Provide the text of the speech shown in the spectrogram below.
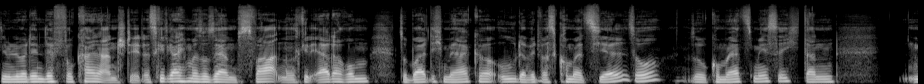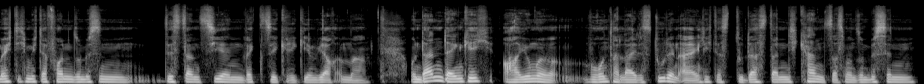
Nehme lieber den Lift, wo keiner ansteht. Es geht gar nicht mehr so sehr ums Warten. Es geht eher darum, sobald ich merke, uh, da wird was kommerziell, so, so kommerzmäßig, dann möchte ich mich davon so ein bisschen distanzieren, wegsegregieren, wie auch immer. Und dann denke ich, oh Junge, worunter leidest du denn eigentlich, dass du das dann nicht kannst, dass man so ein bisschen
